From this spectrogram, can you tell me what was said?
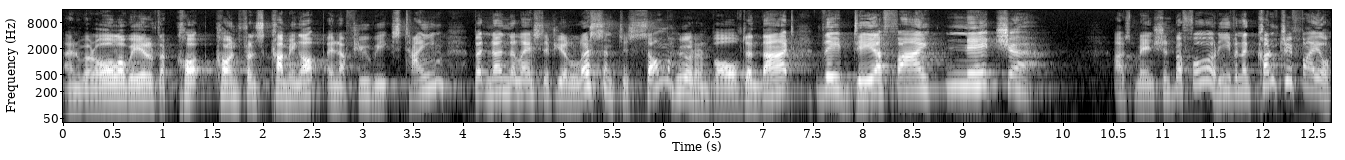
and we're all aware of the COP conference coming up in a few weeks' time. But nonetheless, if you listen to some who are involved in that, they deify nature. As mentioned before, even in Countryfile,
